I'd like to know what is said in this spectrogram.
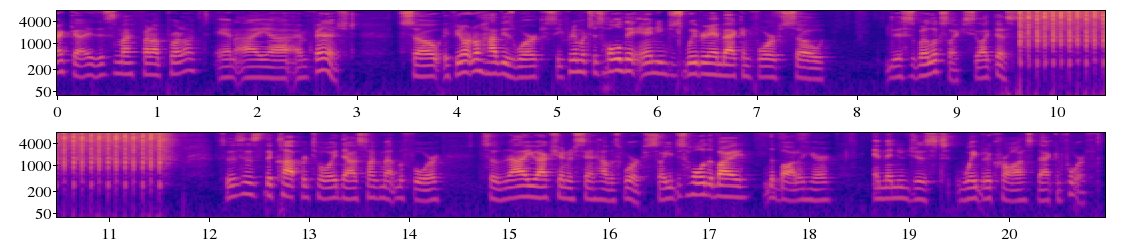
Alright guys, this is my final product, and I, uh, I'm finished. So if you don't know how these work, so you pretty much just hold it and you just wave your hand back and forth, so this is what it looks like. See, like this. So this is the clapper toy that I was talking about before. So now you actually understand how this works. So you just hold it by the bottom here, and then you just wave it across back and forth.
